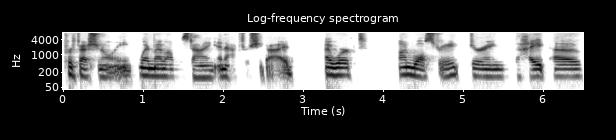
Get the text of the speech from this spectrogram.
professionally when my mom was dying and after she died. I worked on Wall Street during the height of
